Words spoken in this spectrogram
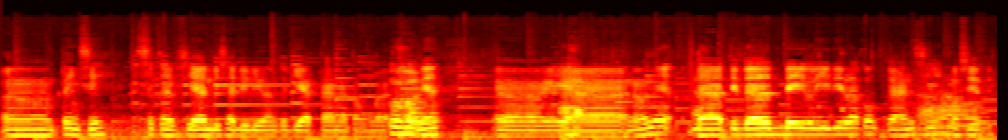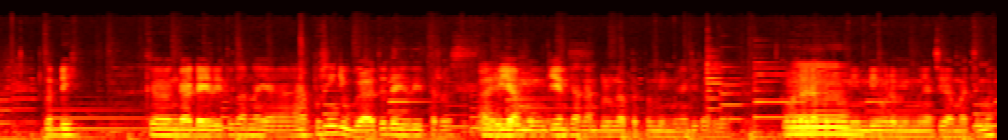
Eh, ting sih skripsian bisa dibilang kegiatan atau enggak Oh. soalnya eh, ya namanya udah tidak daily dilakukan sih Ah. maksudnya lebih ke nggak daily itu karena ya pusing juga tuh daily terus Ah, tapi itu. ya mungkin karena belum dapat pembimbing aja kali ya kalau udah dapat Hmm. pembimbing udah bimbingan segala macem mah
